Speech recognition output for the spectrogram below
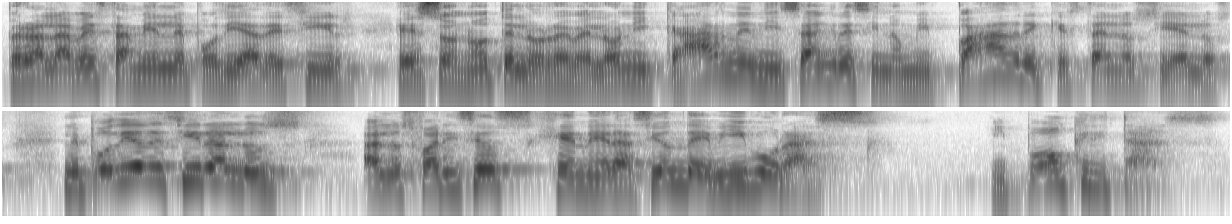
Pero a la vez también le podía decir, eso no te lo reveló ni carne ni sangre, sino mi Padre que está en los cielos. Le podía decir a los, a los fariseos, generación de víboras, hipócritas.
